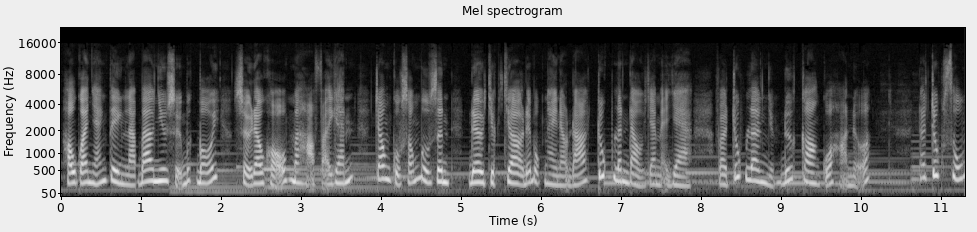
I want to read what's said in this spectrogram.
Hậu quả nhãn tiền là bao nhiêu sự bức bối, sự đau khổ mà họ phải gánh trong cuộc sống mưu sinh đều trực chờ để một ngày nào đó trút lên đầu cha mẹ già và trút lên những đứa con của họ nữa. Nó trút xuống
